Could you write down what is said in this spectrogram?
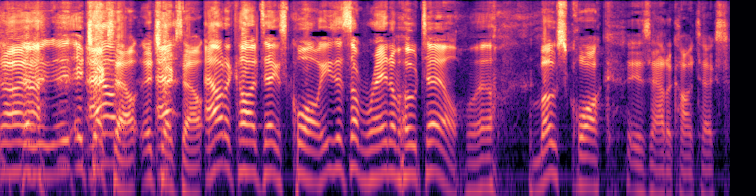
Uh, it, it checks out. It checks out. Out of context, Qualk. He's at some random hotel. Well, Most Qualk is out of context.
